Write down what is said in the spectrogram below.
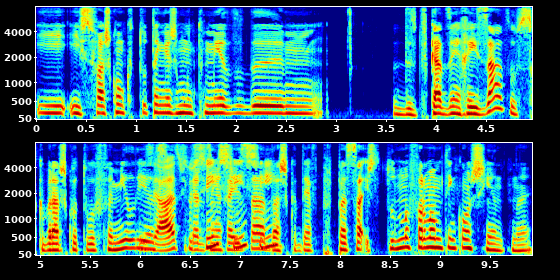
E isso faz com que tu tenhas muito medo de, de ficar desenraizado, se quebrares com a tua família, Exato, se ficares sim, sim, desenraizado. sim. Acho que deve passar isto tudo de uma forma muito inconsciente, não é?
